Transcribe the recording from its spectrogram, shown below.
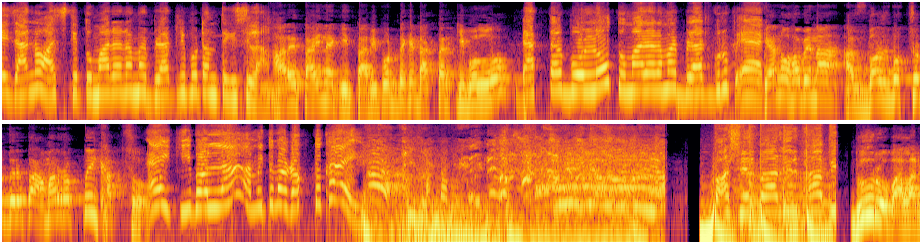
এই জানো আজকে তোমার আর আমার ব্লাড রিপোর্ট আনতে গেছিলাম। আরে তাই নাকি? তার রিপোর্ট দেখে ডাক্তার কি বলল? ডাক্তার বলল তোমার আর আমার ব্লাড গ্রুপ এক। কেন হবে না? আজ দশ বছর ধরে তো আমার রক্তই খাচ্ছ। এই কি বললা? আমি তোমার রক্ত খাই। দূর ও বালার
